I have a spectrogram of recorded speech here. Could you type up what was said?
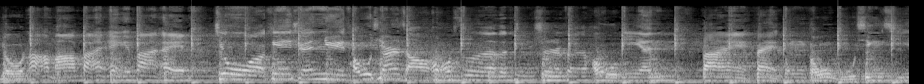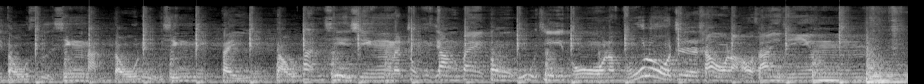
有喇嘛拜拜，就我天玄女头前走，四个天师跟后边拜拜。东斗五星，西斗四星，南斗六星，北斗单七星那。中央拜斗无极土那，福禄至寿老三星。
